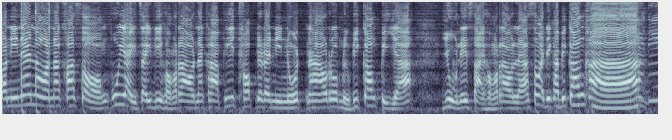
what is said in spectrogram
ตอนนี้แน่นอนนะคะสองผู้ใหญ่ใจดีของเรานะคะ พี่ท็อปเดรณีนุชนะคะรวมถึงพี่ก้องปิยะอยู่ในสายของเราแล้ว สวัสดีค่ะพี่ก้องค่ะ สวัสดี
